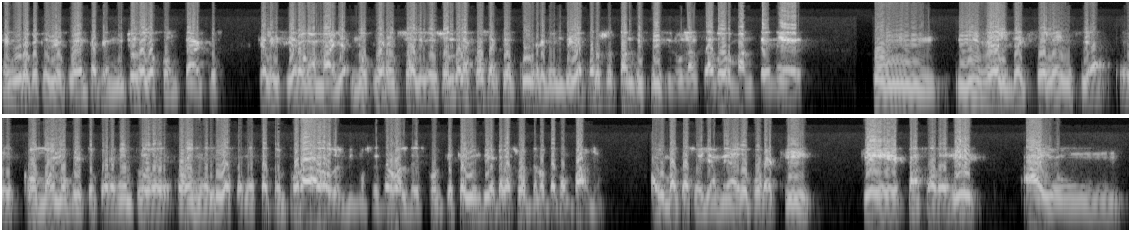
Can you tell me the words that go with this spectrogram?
seguro que se dio cuenta que muchos de los contactos que le hicieron a Maya no fueron sólidos. Y son de las cosas que ocurren un día. Por eso es tan difícil un lanzador mantener un nivel de excelencia eh, como hemos visto, por ejemplo, de Joven Elías en esta temporada o del mismo César Valdés, porque es que hay un día que la suerte no te acompaña. Hay un batazo llameado por aquí que pasa de hit, hay un-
